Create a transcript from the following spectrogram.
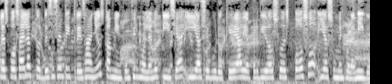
La esposa del actor de 63 años también confirmó la noticia y aseguró que había perdido a su esposo y a su mejor amigo,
